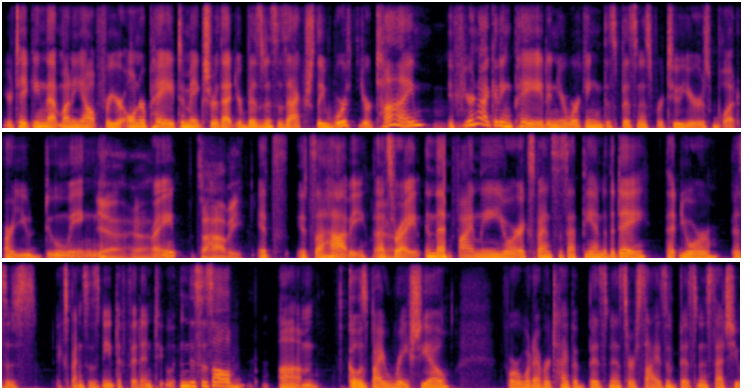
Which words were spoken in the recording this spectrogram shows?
You're taking that money out for your owner pay to make sure that your business is actually worth your time. Mm-hmm. If you're not getting paid and you're working this business for 2 years, what are you doing? Yeah, yeah. Right? It's a hobby. It's it's a hobby. That's yeah. right. And then finally your expenses at the end of the day that your business expenses need to fit into. And this is all um, goes by ratio for whatever type of business or size of business that you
